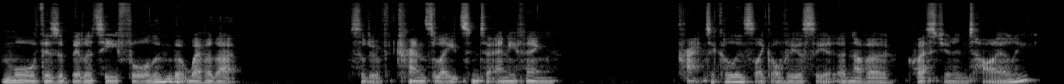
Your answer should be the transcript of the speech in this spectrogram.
more visibility for them, but whether that sort of translates into anything practical is like obviously another question entirely.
